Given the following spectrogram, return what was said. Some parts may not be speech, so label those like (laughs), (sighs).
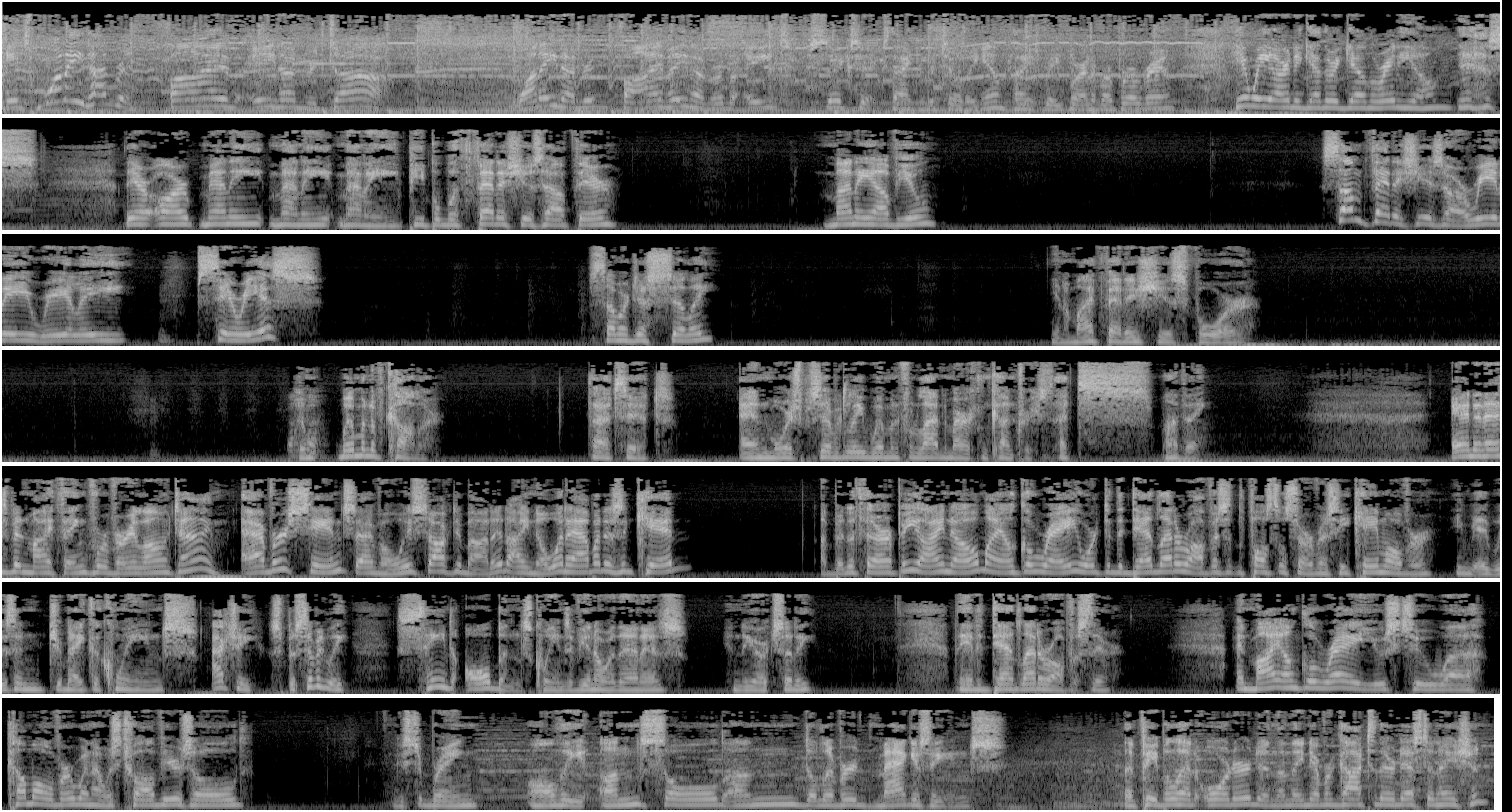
It's 1-800-5800-TOM. 1-800-5800-866. Thank you for tuning in. Thanks for being part of our program. Here we are together again on the radio. Yes, there are many, many, many people with fetishes out there. Many of you. Some fetishes are really, really serious. Some are just silly. You know, my fetish is for (laughs) women of color. That's it. And more specifically, women from Latin American countries. That's my thing. And it has been my thing for a very long time. Ever since, I've always talked about it. I know what happened as a kid. I've been to therapy. I know. My Uncle Ray worked at the dead letter office at the Postal Service. He came over. He, it was in Jamaica, Queens. Actually, specifically, St. Albans, Queens, if you know where that is, in New York City. They had a dead letter office there. And my Uncle Ray used to uh, come over when I was 12 years old. He used to bring all the unsold, undelivered magazines that people had ordered and then they never got to their destination.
